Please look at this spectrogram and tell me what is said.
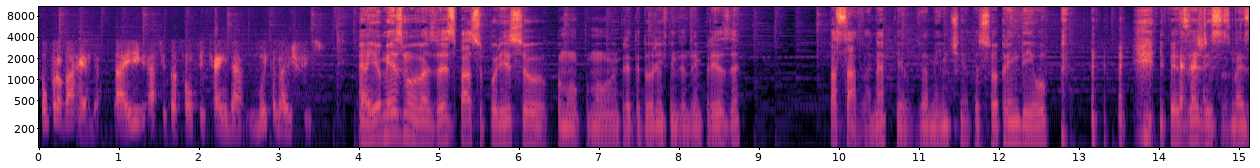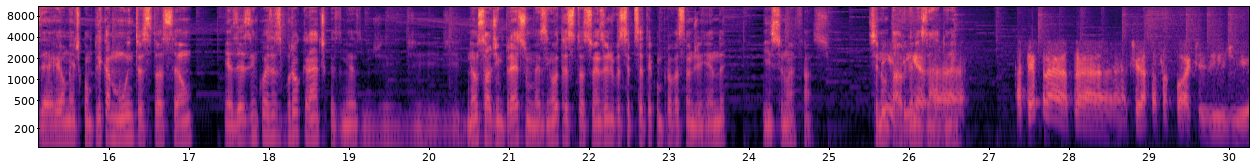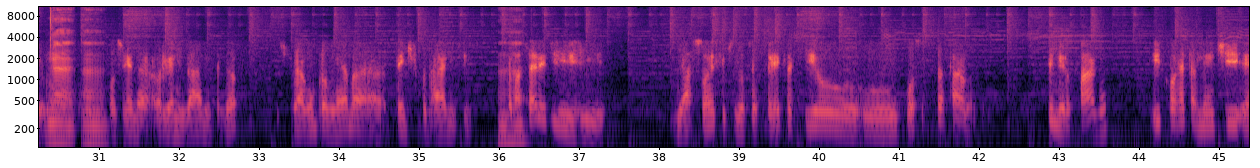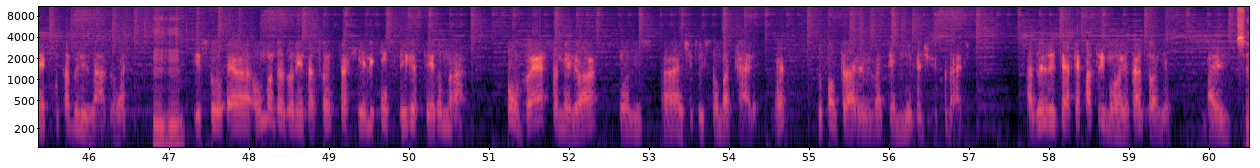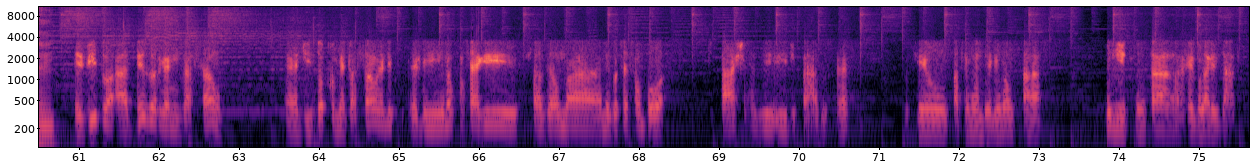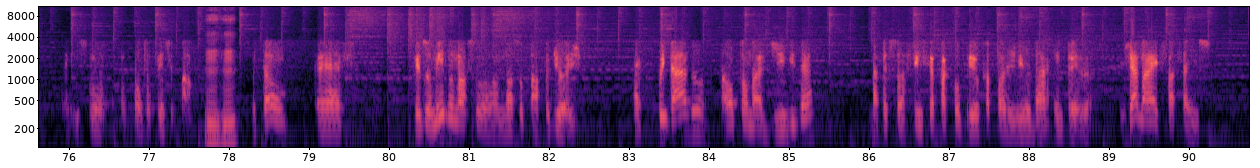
comprovar a renda. Aí a situação fica ainda muito mais difícil. É, eu mesmo às vezes passo por isso como, como empreendedor, enfim, dentro da empresa passava, né? Porque, obviamente, a pessoa aprendeu e fez registros, mas é, realmente complica muito a situação E às vezes em coisas burocráticas mesmo, de, de, de, não só de empréstimo, mas em outras situações onde você precisa ter comprovação de renda e isso não é fácil. Se não está organizado, sim, né? Até para tirar passaporte exige um, é, um, é. um de renda organizado, entendeu? Se tiver algum problema, tem dificuldade, enfim. Uhum. Tem uma série de, de, de, ações que precisam ser feitas que o, o imposto precisa estar, primeiro, pago e corretamente é, contabilizado, né? Uhum. Isso é uma das orientações para que ele consiga ter uma conversa melhor com a instituição bancária, né? Do contrário, ele vai ter muita dificuldade. Às vezes ele tem até patrimônio, tá, Antônio? Mas Sim. devido à desorganização é, de documentação, ele, ele não consegue fazer uma negociação boa de taxas e, e de prazos, né? Porque o patrimônio dele não está bonito, não está regularizado. Isso é o ponto principal. Uhum. Então, é, resumindo o nosso, nosso papo de hoje, é, cuidado ao tomar dívida da pessoa física para cobrir o capital de giro da empresa. Jamais faça isso.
